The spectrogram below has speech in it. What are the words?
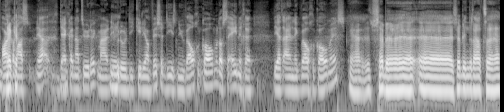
Arkema's. Ja, Dekker natuurlijk. Maar ik Nee. bedoel, die Kilian Visser, die is nu wel gekomen. Dat is de enige die uiteindelijk wel gekomen is. Ja, dus ze hebben, eh, eh, ze hebben inderdaad eh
